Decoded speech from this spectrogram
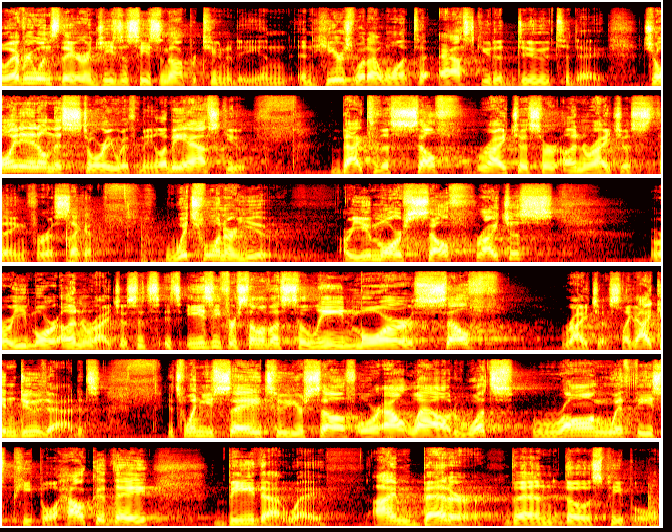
So everyone's there, and Jesus sees an opportunity. And, and here's what I want to ask you to do today join in on this story with me. Let me ask you back to the self righteous or unrighteous thing for a second. Which one are you? Are you more self righteous or are you more unrighteous? It's, it's easy for some of us to lean more self righteous. Like I can do that. It's, it's when you say to yourself or out loud, What's wrong with these people? How could they be that way? I'm better than those people.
